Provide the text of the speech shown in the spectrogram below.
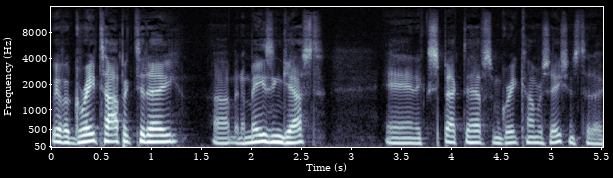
We have a great topic today, um, an amazing guest, and expect to have some great conversations today.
